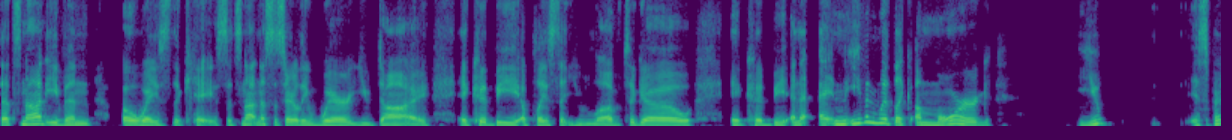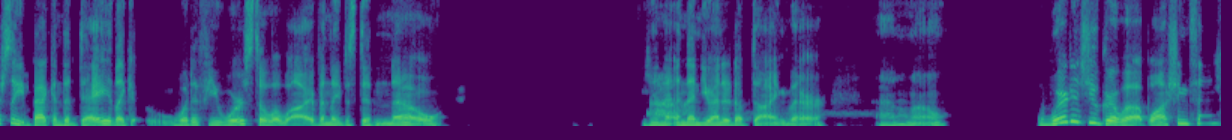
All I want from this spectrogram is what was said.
that's not even always the case. It's not necessarily where you die. It could be a place that you love to go. It could be and and even with like a morgue, you especially back in the day, like what if you were still alive and they just didn't know? you know, and ah. then you ended up dying there. I don't know. Where did you grow up? Washington?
